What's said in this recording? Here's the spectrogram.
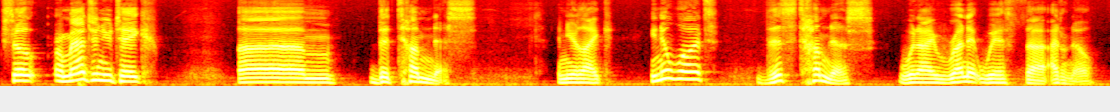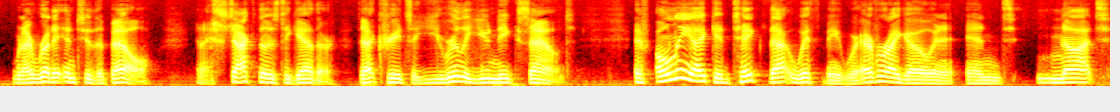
So imagine you take um, the Tumnus, and you're like, you know what? This Tumnus, when I run it with, uh, I don't know, when I run it into the bell and I stack those together, that creates a really unique sound. If only I could take that with me wherever I go and, and not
